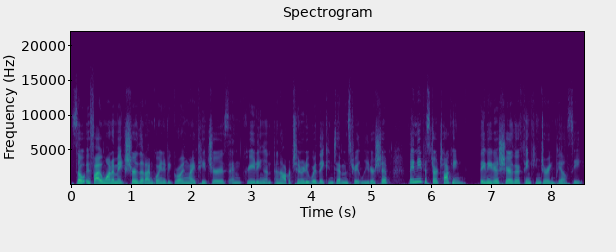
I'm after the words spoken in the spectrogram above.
So, if I want to make sure that I'm going to be growing my teachers and creating an, an opportunity where they can demonstrate leadership, they need to start talking they need to share their thinking during PLC.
